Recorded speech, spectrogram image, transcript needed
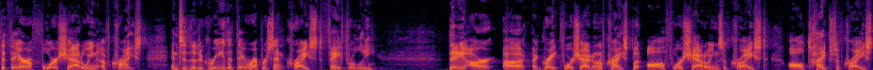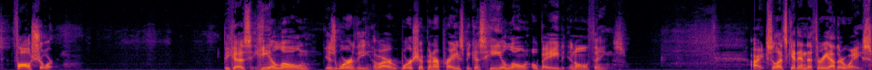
that they are a foreshadowing of Christ. And to the degree that they represent Christ faithfully, they are uh, a great foreshadowing of Christ. But all foreshadowings of Christ, all types of Christ, fall short. Because he alone is worthy of our worship and our praise because he alone obeyed in all things. All right, so let's get into three other ways.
